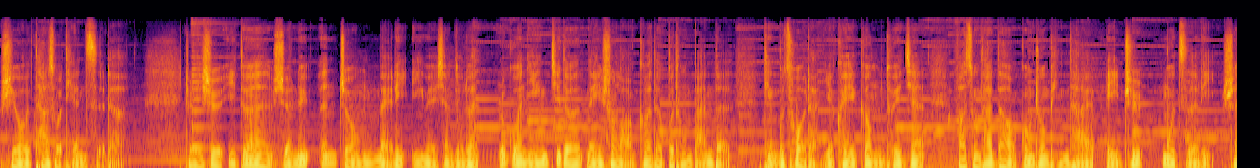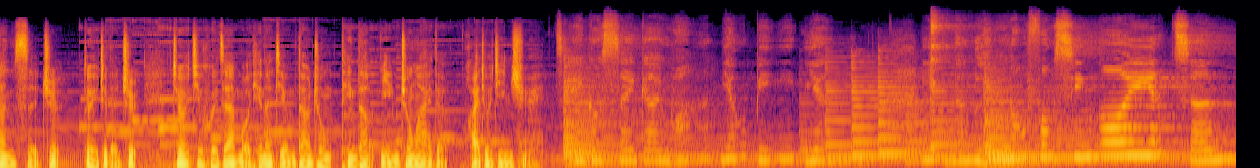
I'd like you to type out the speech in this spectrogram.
是由他所填词的。这里是一段旋律，N 种美丽音乐相对论。如果您记得哪一首老歌的不同版本，挺不错的，也可以跟我们推荐，发送它到公众平台“李志木子李山寺志对峙的志”，就有机会在某天的节目当中听到您钟爱的怀旧金曲。这个世界或有别人，亦能令我放肆爱一阵。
